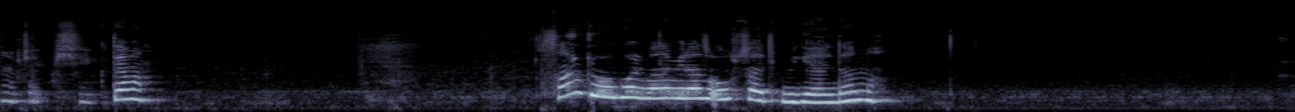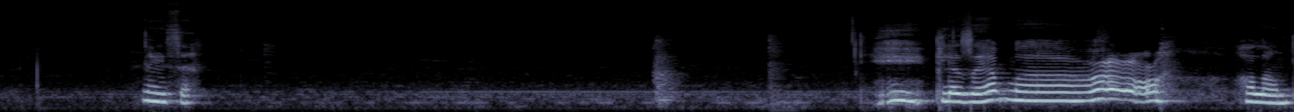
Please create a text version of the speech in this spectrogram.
Yapacak bir şey yok. Devam. Sanki o gol bana biraz offside gibi geldi ama. Neyse. Plaza yapma. Haaland.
